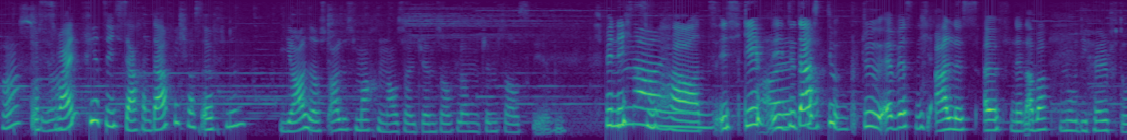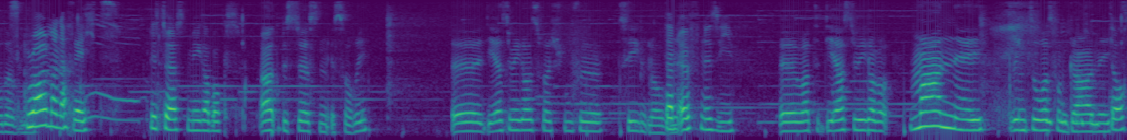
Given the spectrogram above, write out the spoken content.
Pass? Du hast ja. 42 Sachen. Darf ich was öffnen? ja, du darfst alles machen, außer Gems aufladen und Gems ausgeben. Ich bin nicht Nein. zu hart. Ich gebe. Du darfst. Du, du wirst nicht alles öffnen, aber Nur die Hälfte oder wie? scroll mal nach rechts. Bis zur ersten Megabox. Ah, bis zur ersten, sorry. Äh, die erste Mega ist bei Stufe 10, glaube ich. Dann öffne sie. Äh, warte, die erste Mega war. Mann, ey. Bringt sowas von gar nichts. Doch.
